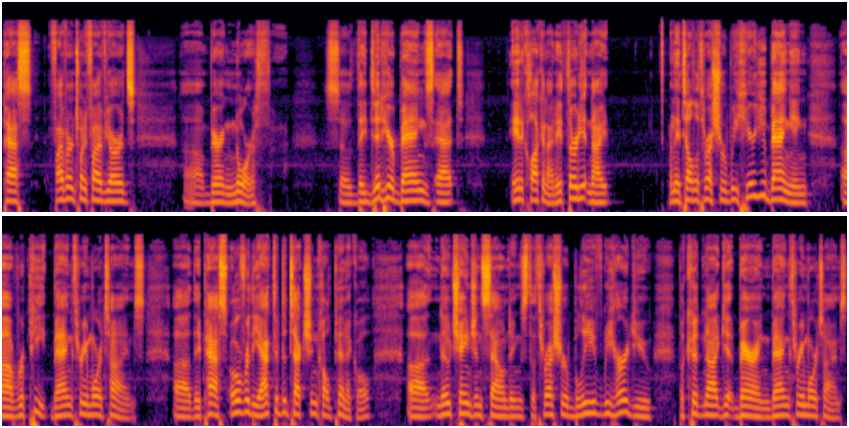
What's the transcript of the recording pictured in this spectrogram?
pass 525 yards, uh, bearing north. So they did hear bangs at 8 o'clock at night, 8.30 at night. And they tell the thresher, we hear you banging. Uh, repeat, bang three more times. Uh, they pass over the active detection called Pinnacle. Uh, no change in soundings. The Thresher believed we heard you, but could not get bearing. Bang three more times.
